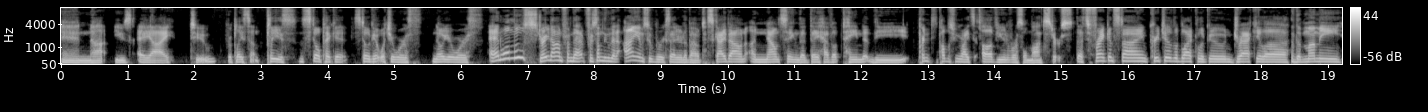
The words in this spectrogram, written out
and not use AI to replace them. Please still pick it, still get what you're worth, know your worth. And we'll move straight on from that for something that I am super excited about. Skybound announcing that they have obtained the print publishing rights of Universal Monsters. That's Frankenstein, Creature of the Black Lagoon, Dracula, The Mummy,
